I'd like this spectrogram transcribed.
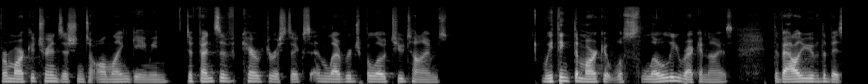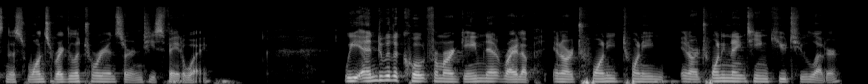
for market transition to online gaming, defensive characteristics, and leverage below two times, we think the market will slowly recognize the value of the business once regulatory uncertainties fade away. We end with a quote from our GameNet write-up in our 2020 in our 2019 Q2 letter.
